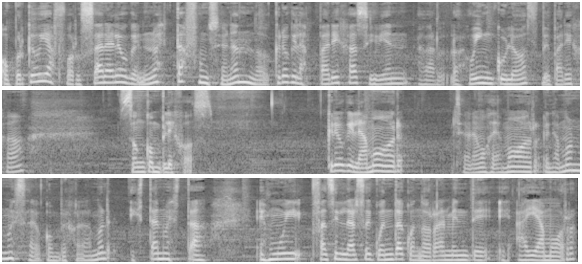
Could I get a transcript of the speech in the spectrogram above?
¿O por qué voy a forzar algo que no está funcionando? Creo que las parejas, si bien, los vínculos de pareja son complejos. Creo que el amor, si hablamos de amor, el amor no es algo complejo, el amor está, no está. Es muy fácil darse cuenta cuando realmente hay amor.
